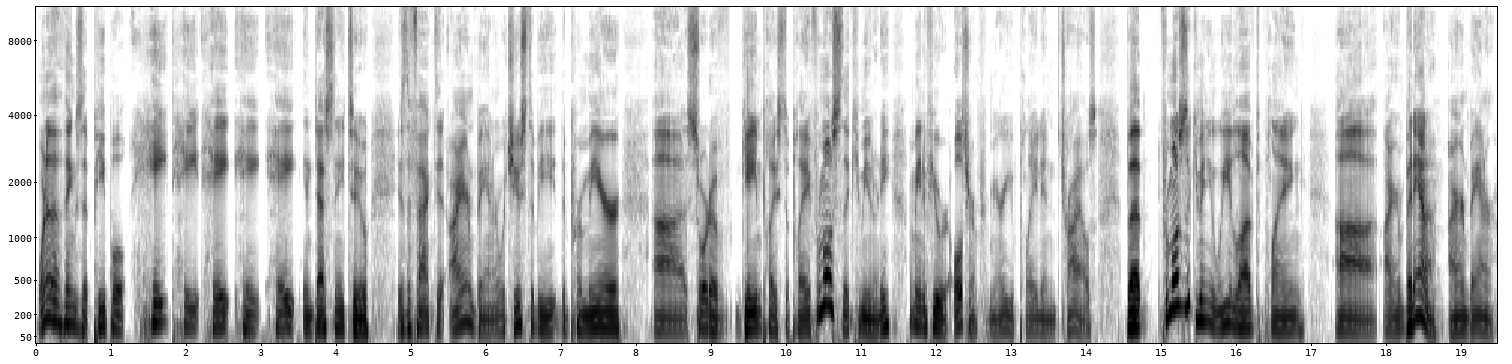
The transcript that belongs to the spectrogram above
One of the things that people hate, hate, hate, hate, hate in Destiny 2 is the fact that Iron Banner, which used to be the premier uh, sort of game place to play for most of the community. I mean, if you were Ultra Premier, you played in Trials, but for most of the community, we loved playing uh, Iron Banana, Iron Banner.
